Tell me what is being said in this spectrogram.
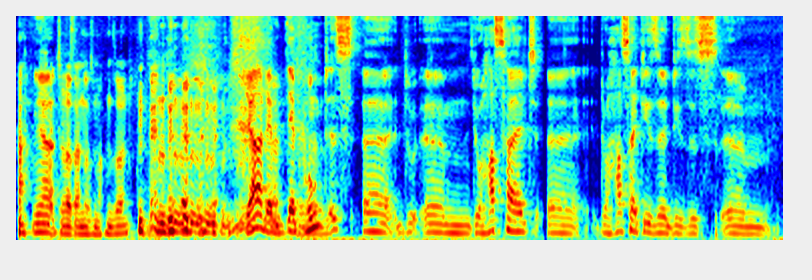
Ha, Ja. Hätte was anderes machen sollen. ja, der, der Punkt ist, äh, du, ähm, du hast halt, äh, du hast halt diese, dieses ähm, äh,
